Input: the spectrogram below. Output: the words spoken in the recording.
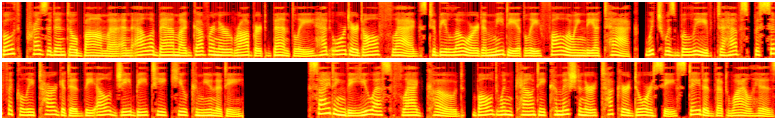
Both President Obama and Alabama Governor Robert Bentley had ordered all flags to be lowered immediately following the attack, which was believed to have specifically targeted the LGBTQ community. Citing the U.S. Flag Code, Baldwin County Commissioner Tucker Dorsey stated that while his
